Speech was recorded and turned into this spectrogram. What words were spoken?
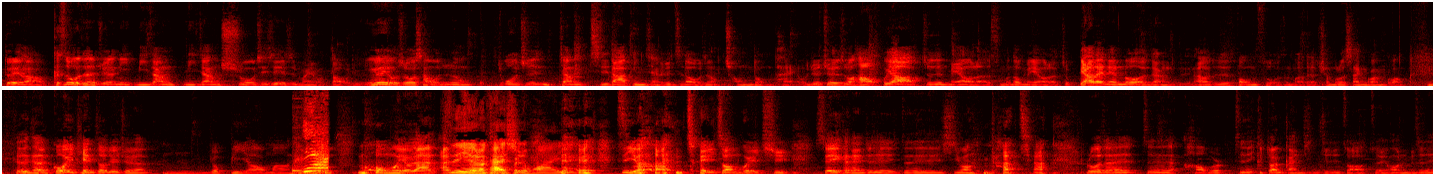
对啦。可是我真的觉得你你这样你这样说，其实也是蛮有道理。因为有时候像我这种，我就是这样，其实大家听起来就知道我这种冲动派，我就觉得说好不要，就是没有了，什么都没有了，就不要再联络了这样子，然后就是封锁什么的，全部都删光光。可是可能过一天之后就觉得，嗯，有必要吗？默默有按按自己又开始怀疑。自己又按追踪回去，所以可能就是真的是希望大家，如果真的真的好不容易，真的一段感情就是走到最后，你们真的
